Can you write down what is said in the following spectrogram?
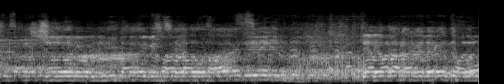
Bundesgeschäftsführer Liebhagen 2013, der war eine gewählte verloren.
